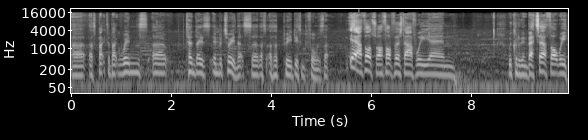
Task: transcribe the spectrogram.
Uh, that's back-to-back wins, uh, ten days in between. That's, uh, that's that's a pretty decent performance. That. Yeah, I thought so. I thought first half we. Um, we could have been better. I thought we,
